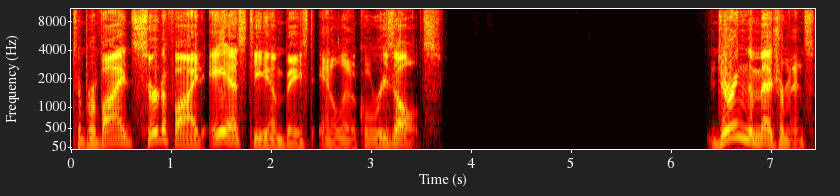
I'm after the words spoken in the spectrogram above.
to provide certified ASTM-based analytical results. During the measurements,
